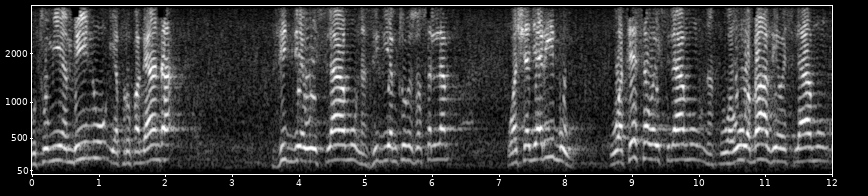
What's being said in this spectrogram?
kutumia mbinu ya propaganda dhidi ya Uislamu na dhidi ya Mtume sallam washajaribu kuwatesa waislamu na kuwaua baadhi ya waislamu.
